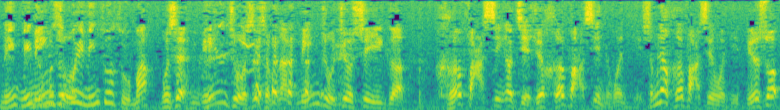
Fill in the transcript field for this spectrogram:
民民主是为民做主吗？不是，民主是什么呢？民主就是一个合法性，要解决合法性的问题。什么叫合法性问题？比如说，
